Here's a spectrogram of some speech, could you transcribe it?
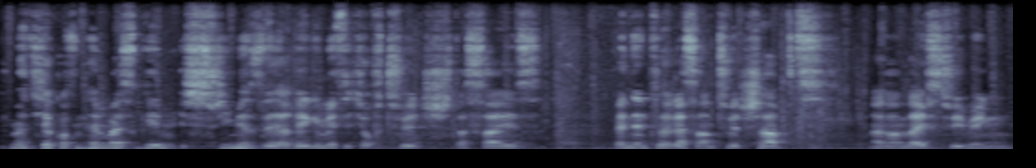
Ich möchte hier kurz einen Hinweis geben. Ich streame sehr regelmäßig auf Twitch. Das heißt, wenn ihr Interesse an Twitch habt, also an Livestreaming,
